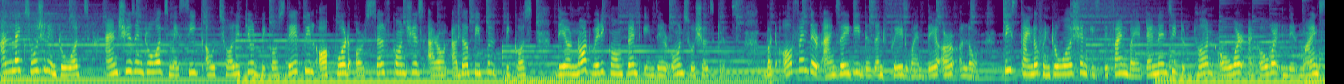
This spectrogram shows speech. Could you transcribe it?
Unlike social introverts, anxious introverts may seek out solitude because they feel awkward or self conscious around other people because they are not very confident in their own social skills but often their anxiety doesn't fade when they are alone. This kind of introversion is defined by a tendency to turn over and over in their minds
